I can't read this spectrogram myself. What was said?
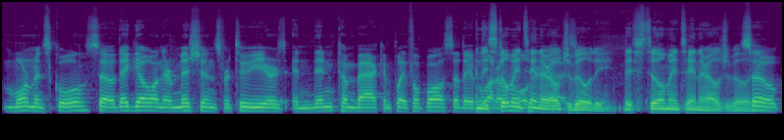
Mormon school, so they go on their missions for two years and then come back and play football. So they have and a they lot still of maintain their guys. eligibility. They still maintain their eligibility. So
